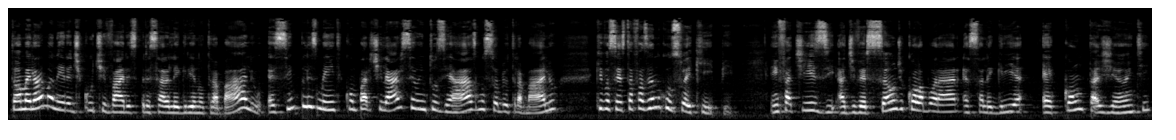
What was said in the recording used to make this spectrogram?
Então, a melhor maneira de cultivar e expressar alegria no trabalho é simplesmente compartilhar seu entusiasmo sobre o trabalho que você está fazendo com sua equipe. Enfatize a diversão de colaborar, essa alegria é contagiante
